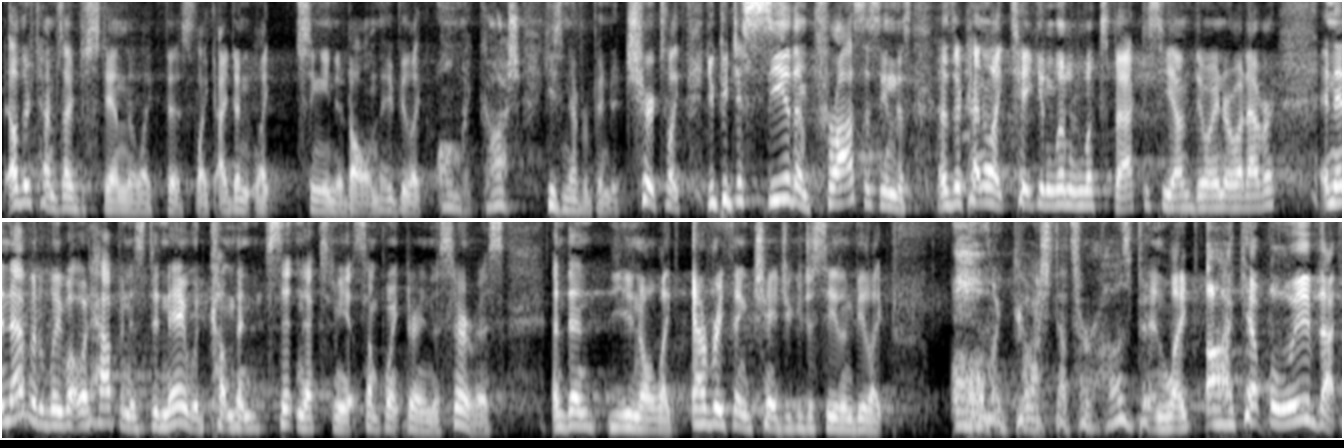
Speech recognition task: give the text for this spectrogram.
Other times I'd just stand there like this. Like, I didn't like singing at all. And they'd be like, oh my gosh, he's never been to church. Like, you could just see them processing this as they're kind of like taking little looks back to see how I'm doing or whatever. And inevitably, what would happen is Danae would come and sit next to me at some point during the service. And then, you know, like everything changed. You could just see them be like, oh my gosh, that's her husband. Like, oh, I can't believe that.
